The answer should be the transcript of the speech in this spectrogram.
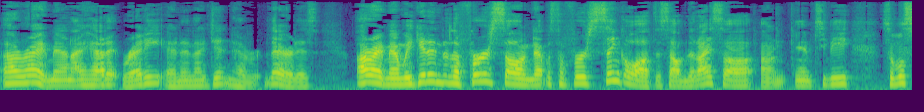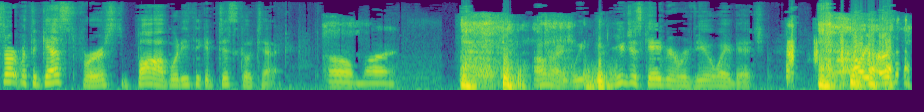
All right, man. I had it ready, and then I didn't have it. There it is. All right, man. We get into the first song. That was the first single off this album that I saw on MTV. So we'll start with the guest first. Bob, what do you think of Discotheque? Oh my! All right, we, you just gave your review away, bitch. Oh, you heard that?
